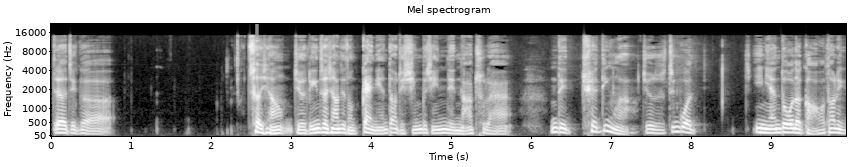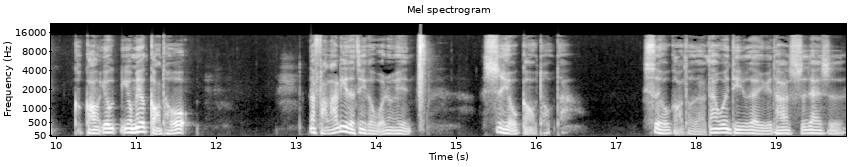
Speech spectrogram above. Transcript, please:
的这个。车厢就零车厢这种概念到底行不行？你得拿出来，你得确定了。就是经过一年多的搞，到底搞有有没有搞头？那法拉利的这个，我认为是有搞头的，是有搞头的。但问题就在于它实在是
